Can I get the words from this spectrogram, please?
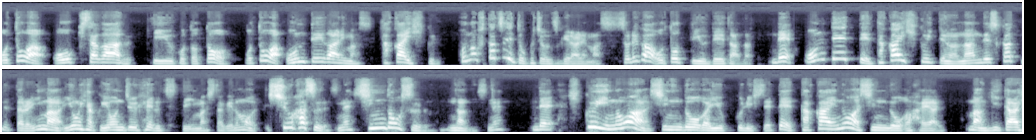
音は大きさがあるっていうことと、音は音程があります。高い、低い。この2つで特徴付けられます。それが音っていうデータだ。で、音程って高い、低いっていうのは何ですかって言ったら、今 440Hz って言いましたけども、周波数ですね。振動数なんですね。で、低いのは振動がゆっくりしてて、高いのは振動が速い。まあ、ギター弾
